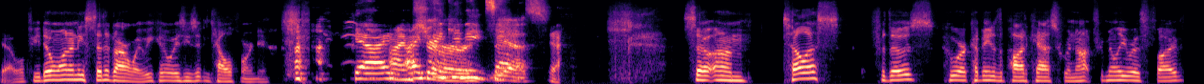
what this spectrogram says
Yeah. Well, if you don't want any, send it our way. We can always use it in California. Yeah, I, I'm I sure. think you need some. Yes. Yeah. So, um, tell us for those who are coming to the podcast who are not familiar with Five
